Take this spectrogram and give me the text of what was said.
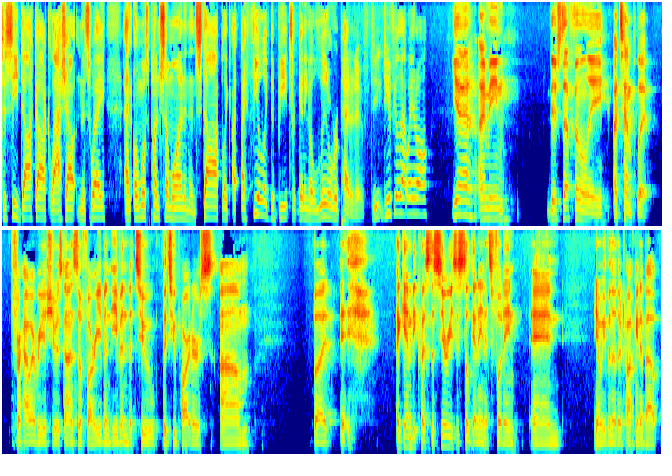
to see Doc Ock lash out in this way and almost punch someone and then stop. Like I, I feel like the beats are getting a little repetitive. Do you, do you feel that way at all? Yeah, I mean, there's definitely a template for how every issue has gone so far. Even even the two the two parters. Um, but it, again, because the series is still getting its footing, and you know, even though they're talking about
